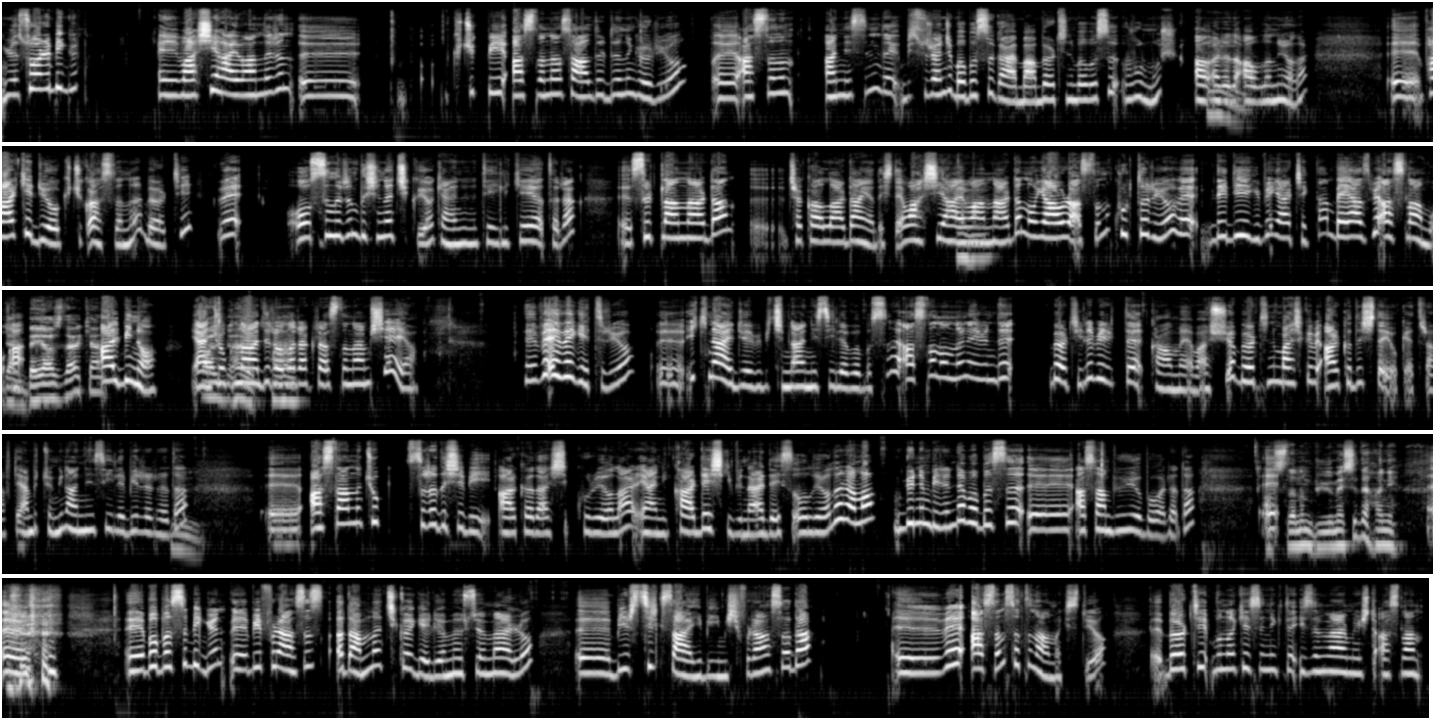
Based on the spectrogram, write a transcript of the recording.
E, sonra bir gün e, vahşi hayvanların e, küçük bir aslana saldırdığını görüyor. E, aslanın annesini de bir süre önce babası galiba Bertie'nin babası vurmuş. Arada hmm. avlanıyorlar. E, fark ediyor küçük aslanı Bertie ve o sınırın dışına çıkıyor kendini tehlikeye atarak e, sırtlanlardan e, çakallardan ya da işte vahşi hayvanlardan hmm. o yavru aslanı kurtarıyor ve dediği gibi gerçekten beyaz bir aslan bu. Yani beyaz derken? Albino yani Albi çok evet, nadir ha. olarak rastlanan bir şey ya e, ve eve getiriyor e, ikna ediyor bir biçimde annesiyle babasını aslan onların evinde Bertie ile birlikte kalmaya başlıyor. Bertie'nin başka bir arkadaşı da yok etrafta yani bütün gün annesiyle bir arada. Hmm. E, Aslan'la çok sıra dışı bir arkadaşlık kuruyorlar. Yani kardeş gibi neredeyse oluyorlar ama günün birinde babası e, aslan büyüyor bu arada. E, Aslanın büyümesi de hani. Evet. e, babası bir gün e, bir Fransız adamla çıka geliyor Monsieur Merlot. E, bir sirk sahibiymiş Fransa'da e, ve aslanı satın almak istiyor. E, Bertie buna kesinlikle izin vermiyor işte aslan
